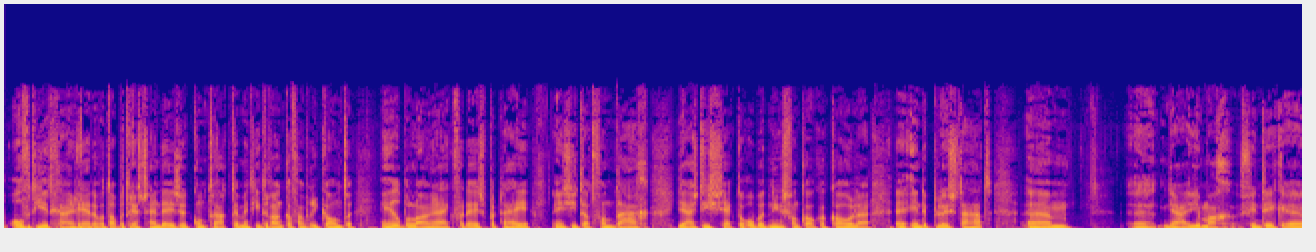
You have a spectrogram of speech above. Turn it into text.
of die het gaan redden. Wat dat betreft zijn deze contracten met die drankenfabrikanten heel belangrijk voor deze partijen. En je ziet dat vandaag juist die sector op het nieuws van Coca-Cola in de plus staat. Ehm, eh, ja, je mag, vind ik, eh,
